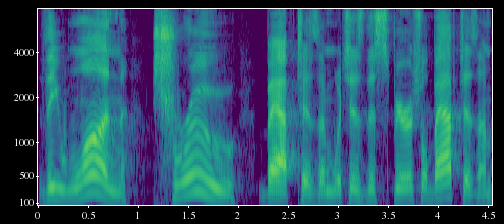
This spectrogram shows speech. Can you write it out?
the one true baptism, which is the spiritual baptism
